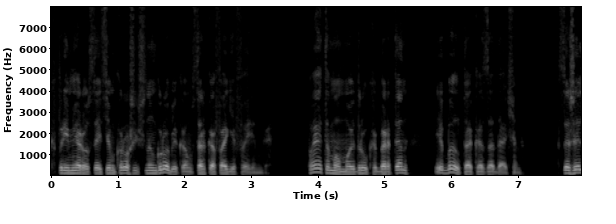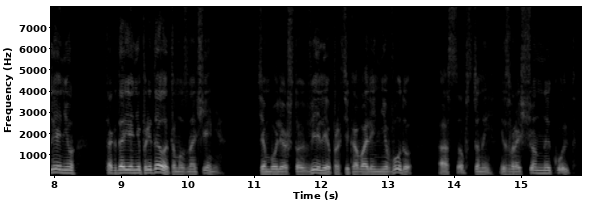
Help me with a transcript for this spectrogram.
К примеру, с этим крошечным гробиком в саркофаге Феринга. Поэтому мой друг Бертен и был так озадачен. К сожалению, тогда я не придал этому значения. Тем более, что в Веле практиковали не Вуду, а собственный извращенный культ,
